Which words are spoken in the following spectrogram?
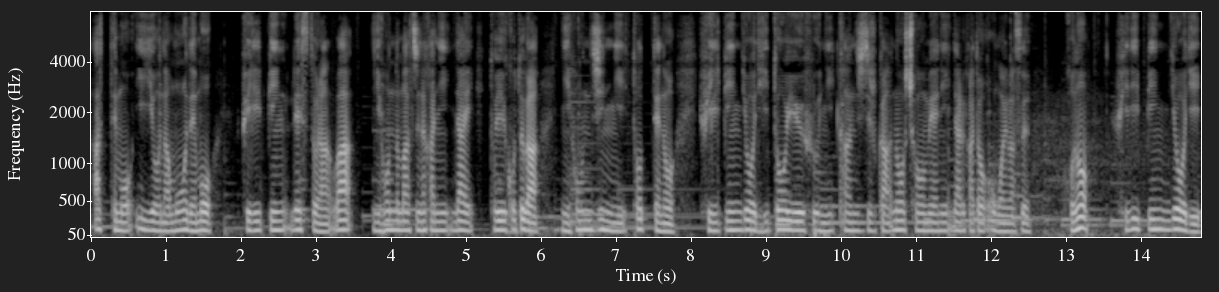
あってもいいようなものでもフィリピンレストランは日本の街中にないということが日本人にとってのフィリピン料理どういうふうに感じるかの証明になるかと思います。このフィリピン料理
